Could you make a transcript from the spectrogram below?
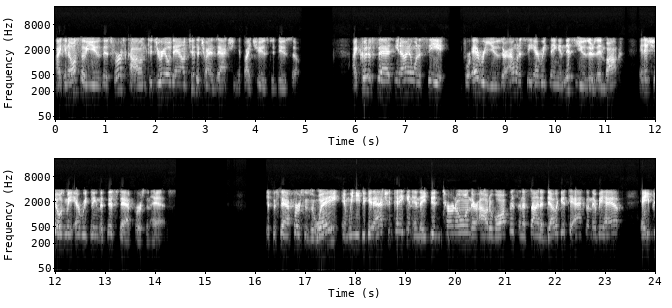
I can also use this first column to drill down to the transaction if I choose to do so. I could have said, you know, I don't want to see for every user. I want to see everything in this user's inbox, and it shows me everything that this staff person has. If the staff person's away and we need to get action taken and they didn't turn on their out of office and assign a delegate to act on their behalf, AP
